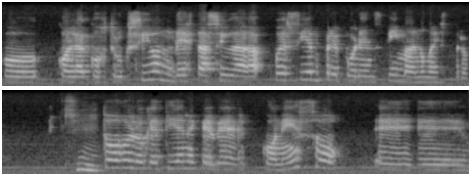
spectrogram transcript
con, la construcción de esta ciudad fue siempre por encima nuestro. Todo lo que tiene que ver con eso, eh,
